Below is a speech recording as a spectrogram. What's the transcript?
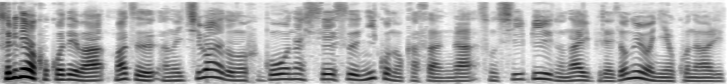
それではここでは、まずあの1ワードの符号な指整数2個の加算がその CPU の内部でどのように行われ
